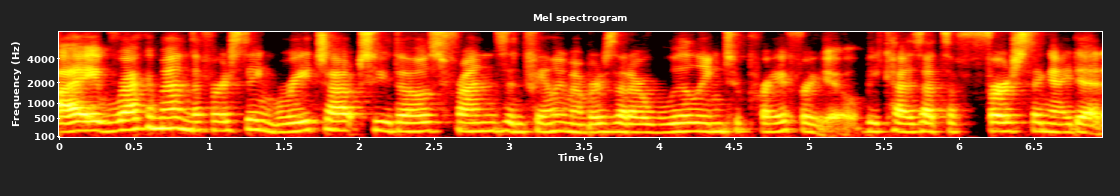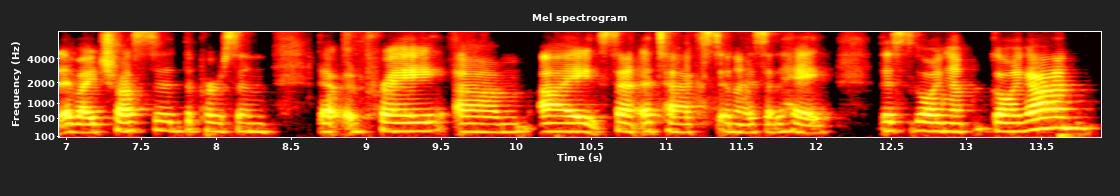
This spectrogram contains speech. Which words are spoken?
I recommend the first thing reach out to those friends and family members that are willing to pray for you because that's the first thing I did. If I trusted the person that would pray, um, I sent a text and I said, "Hey, this is going on. Going on.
